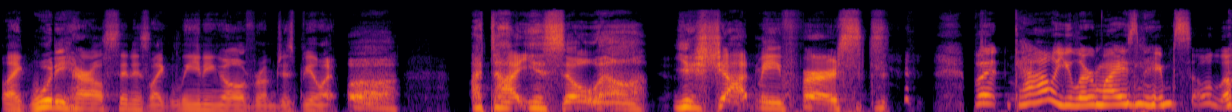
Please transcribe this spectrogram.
like Woody Harrelson is like leaning over him, just being like, "Oh, I taught you so well. You shot me first. But Cal, you learn why he's named Solo.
